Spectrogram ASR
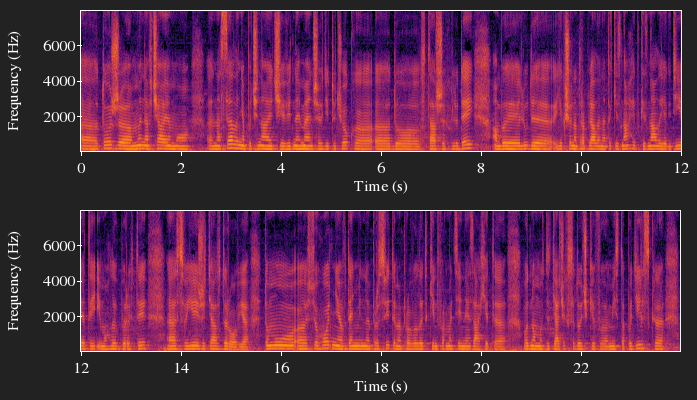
Е, Тож е, ми навчаємо е, населення, починаючи від найменших діточок до старших людей, аби люди, якщо натрапляли на такі знахідки, знали, як діяти і могли вберегти своє життя, здоров'я. Тому сьогодні, в День мінної просвіти, ми провели такий інформаційний захід в одному з дитячих садочків е, міста Подільськ.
